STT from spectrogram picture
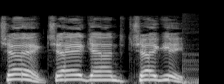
Chegg, Chegg and chaggy.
